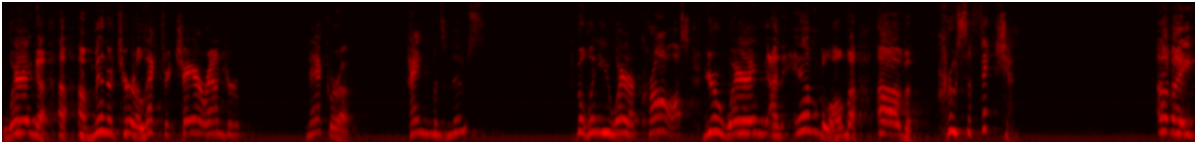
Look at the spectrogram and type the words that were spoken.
wearing a, a, a miniature electric chair around your neck or a hangman's noose? But when you wear a cross, you're wearing an emblem of crucifixion, of a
